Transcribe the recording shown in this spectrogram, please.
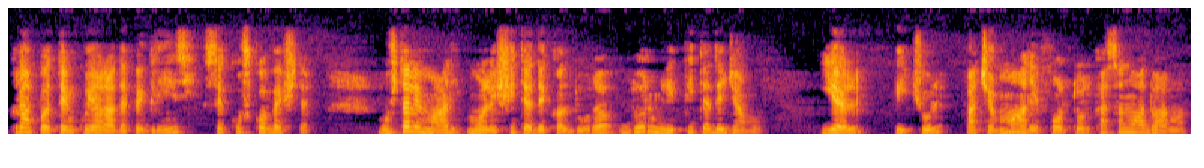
Crapă încuiala de pe grinzi, se coșcovește. Muștele mari, moleșite de căldură, dorm lipite de geamuri. El, piciul, face mari eforturi ca să nu adoarmă.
